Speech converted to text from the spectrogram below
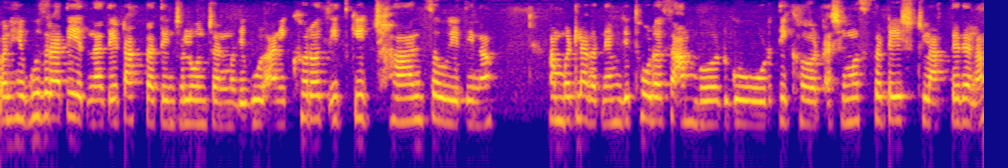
पण हे गुजराती आहेत ना ते टाकतात त्यांच्या लोणच्यांमध्ये गुळ. आणि खरंच इतकी छान चव येते ना. आंबट लागत नाही. म्हणजे थोडंसं आंबट गोड तिखट अशी मस्त टेस्ट लागते त्याला.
